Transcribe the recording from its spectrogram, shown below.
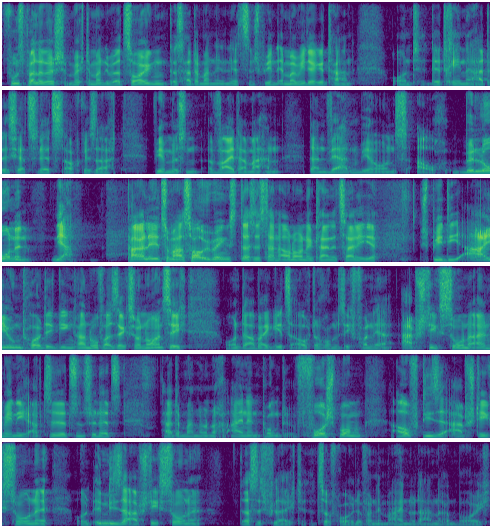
Fußballerisch möchte man überzeugen, das hatte man in den letzten Spielen immer wieder getan. Und der Trainer hat es ja zuletzt auch gesagt, wir müssen weitermachen, dann werden wir uns auch belohnen. Ja, parallel zum HSV übrigens, das ist dann auch noch eine kleine Zeile hier, spielt die A-Jugend heute gegen Hannover 96. Und dabei geht es auch darum, sich von der Abstiegszone ein wenig abzusetzen. Zuletzt hatte man nur noch einen Punkt Vorsprung auf diese Abstiegszone. Und in dieser Abstiegszone das ist vielleicht zur Freude von dem einen oder anderen bei euch.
